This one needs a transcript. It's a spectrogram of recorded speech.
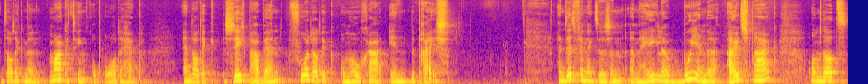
dat ik mijn marketing op orde heb. En dat ik zichtbaar ben voordat ik omhoog ga in de prijs. En dit vind ik dus een, een hele boeiende uitspraak, omdat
